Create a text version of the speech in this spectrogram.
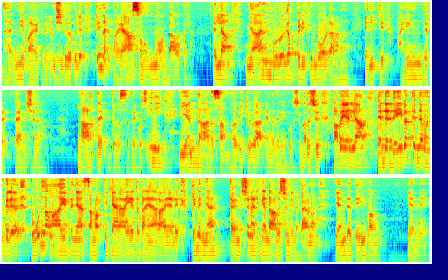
ധന്യമായിട്ട് തരും. ജീവിതത്തിൽ പിന്നെ പ്രയാസമൊന്നും ഉണ്ടാവത്തില്ല. എല്ലാം ഞാൻ മുറുകെ പിടിക്കുമ്പോഴാണ് എനിക്ക് ഭയങ്കര ടെൻഷനാണ്. നാളത്തെ ദിവസത്തെക്കുറിച്ച്. ഇനി എന്താണ് സംഭവിക്കുക എന്നതിനെക്കുറിച്ച് മറിച്ച് അവയെല്ലാം എന്റെ ദൈവത്തിന്റെ മുൻപിൽ പൂർണമായിട്ട് ഞാൻ സമർപ്പിക്കാനായിട്ട് തയ്യാറായാൽ പിന്നെ ഞാൻ ടെൻഷൻ അടിക്കേണ്ട ആവശ്യമില്ല. കാരണം എന്റെ ദൈവം എന്നെ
